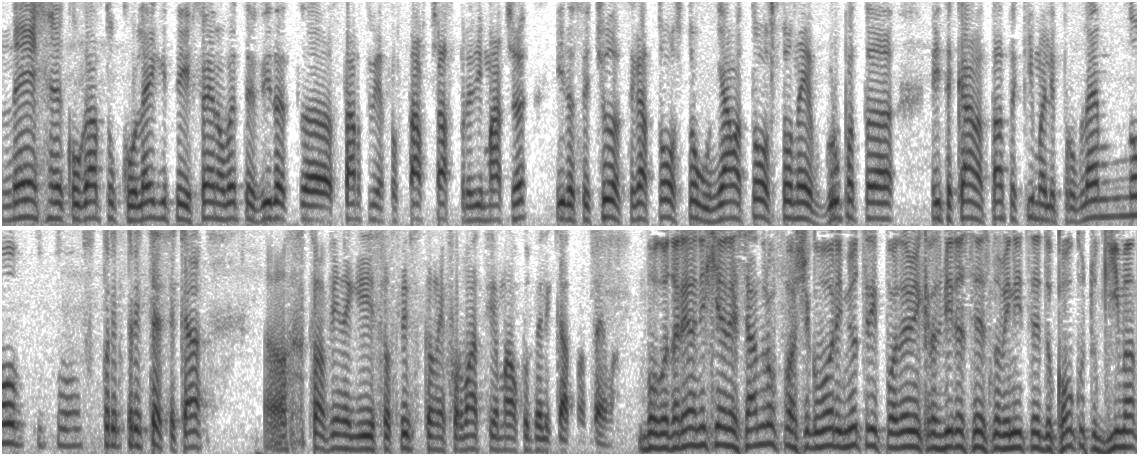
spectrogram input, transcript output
не е, когато колегите и феновете видят стартовия състав час преди матча и да се чудат сега то, що го няма, то, що не е в групата и така нататък, има ли проблем, но при, при ЦСК това винаги с липсата на информация е малко деликатна тема. Благодаря, Ники Алесандров. Ще говорим утре. Понеделник, разбира се, с новините, доколкото ги има.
